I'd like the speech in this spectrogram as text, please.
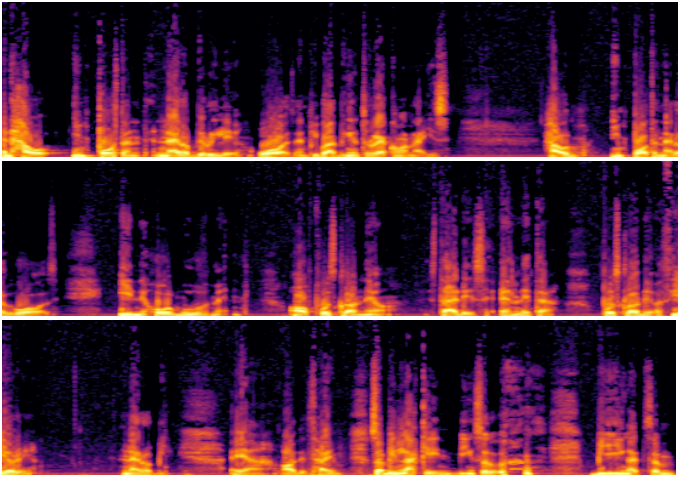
and how important Nairobi really was, and people are beginning to recognize how important Nairobi was in the whole movement of post-colonial studies and later post-colonial theory, Nairobi. yeah, all the time. So I've been lucky in being sort of being at some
